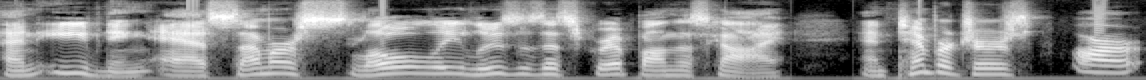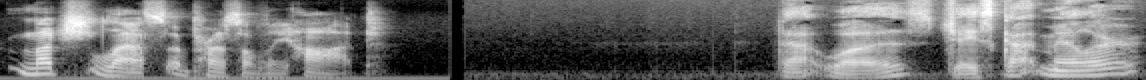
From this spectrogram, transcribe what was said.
an evening as summer slowly loses its grip on the sky and temperatures are much less oppressively hot. That was J. Scott Miller,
